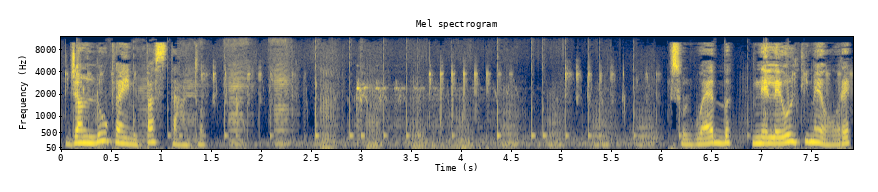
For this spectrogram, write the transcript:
Gianluca Impastato. Sul web, nelle ultime ore,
